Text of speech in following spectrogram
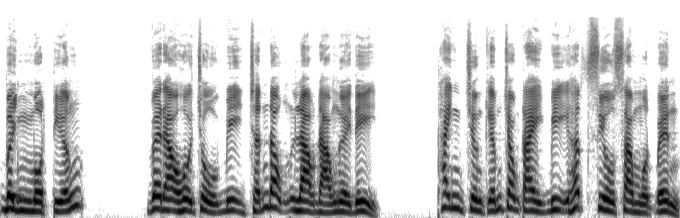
Bình một tiếng, về đạo hội chủ bị chấn động lào đảo người đi. Thanh trường kiếm trong tay bị hất siêu sang một bên.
